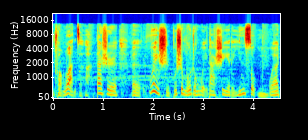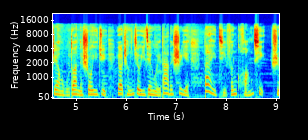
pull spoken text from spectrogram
闯乱子啊！但是，呃，卫史不是某种伟大事业的因素。嗯，我要这样武断的说一句：要成就一件伟大的事业，带几分狂气是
